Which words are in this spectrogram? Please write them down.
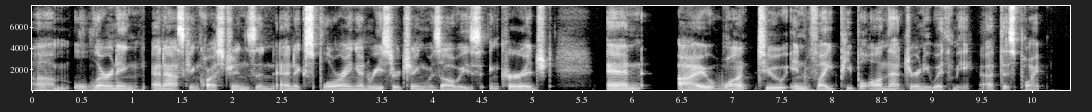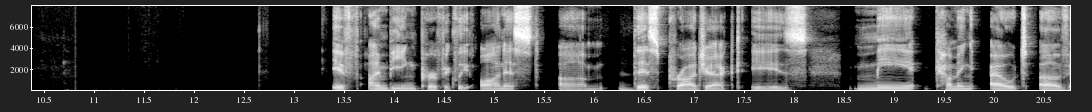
um, learning and asking questions and, and exploring and researching was always encouraged. And I want to invite people on that journey with me at this point. If I'm being perfectly honest, um, this project is me coming out of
